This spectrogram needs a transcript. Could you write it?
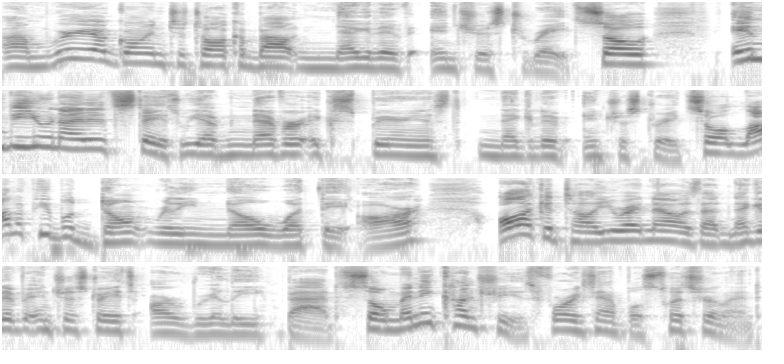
Um, we are going to talk about negative interest rates. So, in the United States, we have never experienced negative interest rates. So, a lot of people don't really know what they are. All I can tell you right now is that negative interest rates are really bad. So, many countries, for example, Switzerland,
